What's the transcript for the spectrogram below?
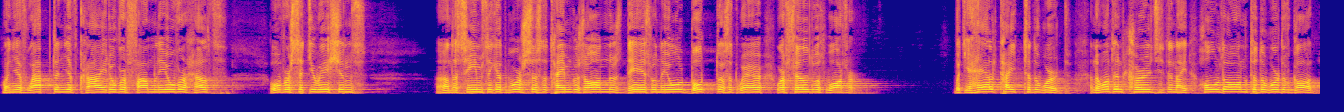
when you've wept and you've cried over family, over health, over situations. And it seems to get worse as the time goes on. There's days when the old boat, as it were, were filled with water. But you held tight to the Word. And I want to encourage you tonight, hold on to the Word of God.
